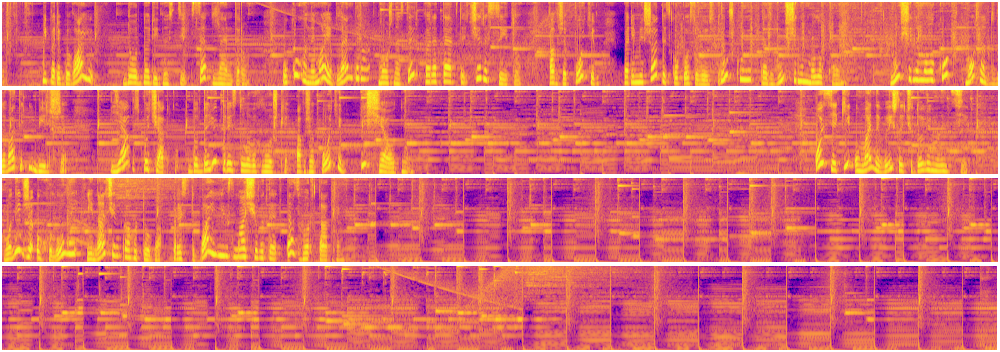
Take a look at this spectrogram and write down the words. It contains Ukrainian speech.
і перебиваю до однорідності все блендером. У кого немає блендера, можна сир перетерти через сито, а вже потім перемішати з кокосовою стружкою та згущеним молоком. Згущене молоко можна додавати і більше. Я спочатку додаю 3 столових ложки, а вже потім іще одну. Ось які у мене вийшли чудові млинці. Вони вже охололи і начинка готова. Приступаю їх змащувати та згортати.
